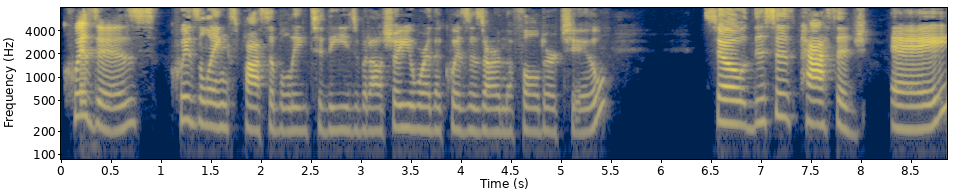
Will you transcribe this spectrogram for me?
quizzes quiz links possibly to these, but I'll show you where the quizzes are in the folder too. So this is passage A,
